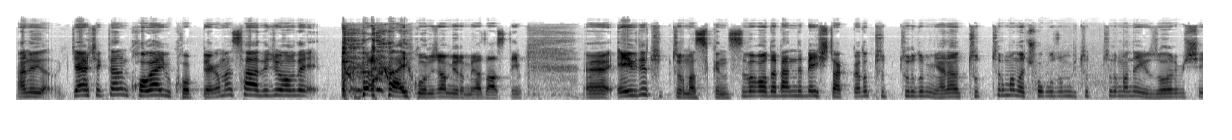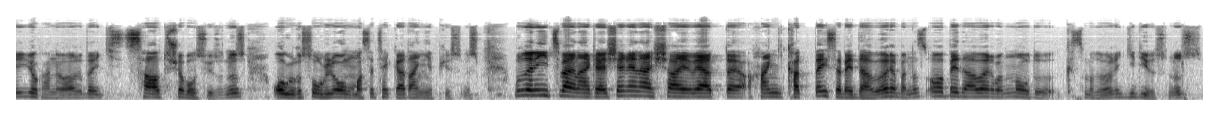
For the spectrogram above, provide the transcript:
Hani gerçekten kolay bir kopyalama. Sadece orada Ay konuşamıyorum biraz hastayım. Ee, evde tutturma sıkıntısı var. O da ben de 5 dakikada tutturdum yani. Hani tutturma da çok uzun bir tutturma değil. Zor bir şey yok. Hani orada iki sağ tuşa basıyorsunuz. Olursa oluyor olmazsa tekrardan yapıyorsunuz. Buradan itibaren arkadaşlar en aşağıya veyahut da hangi kattaysa bedava arabanız o bedava arabanın olduğu kısma doğru gidiyorsunuz.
